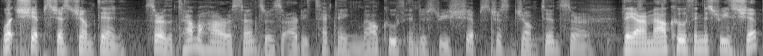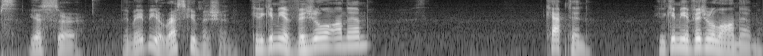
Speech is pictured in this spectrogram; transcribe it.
What ships just jumped in? Sir, the Tamahara sensors are detecting Malkuth Industries ships just jumped in, sir. They are Malkuth Industries ships? Yes, sir. They may be a rescue mission. Can you give me a visual on them? Captain, can you give me a visual on them?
